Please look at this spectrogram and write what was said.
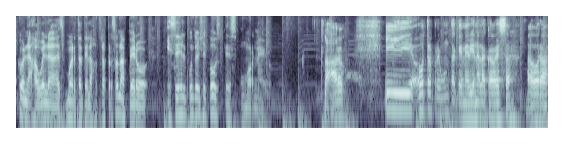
con las abuelas muertas de las otras personas, pero ese es el punto del shitpost, es humor negro. Claro. Y otra pregunta que me viene a la cabeza ahora.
